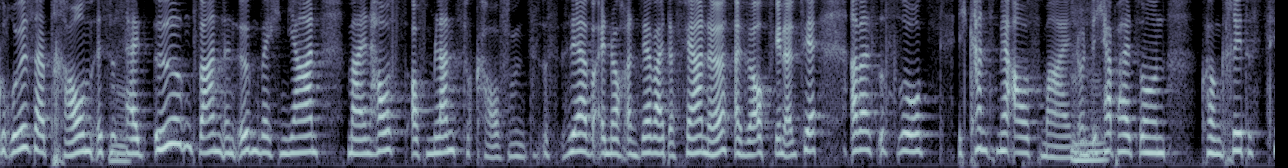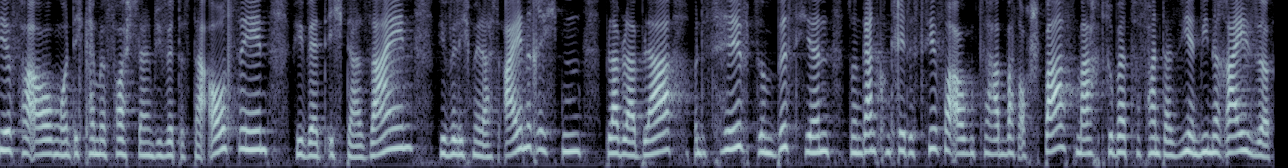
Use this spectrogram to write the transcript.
größer Traum ist Mhm. es halt irgendwann in irgendwelchen Jahren mal ein Haus auf dem Land zu kaufen. Das ist sehr noch an sehr weiter Ferne, also auch finanziell. Aber es ist so, ich kann es mir ausmalen und Mhm. ich habe halt so ein konkretes Ziel vor Augen und ich kann mir vorstellen, wie wird es da aussehen, wie werde ich da sein, wie will ich mir das einrichten, bla bla bla. Und es hilft so ein bisschen, so ein ganz konkretes Ziel vor Augen zu haben, was auch Spaß macht, drüber zu fantasieren, wie eine Reise.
